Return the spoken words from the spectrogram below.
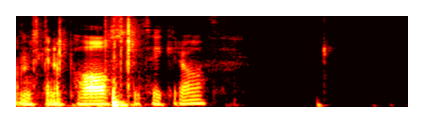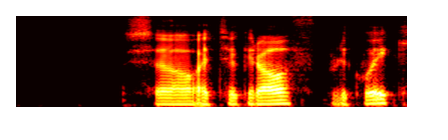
I'm just gonna pause to take it off. So I took it off pretty quick.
